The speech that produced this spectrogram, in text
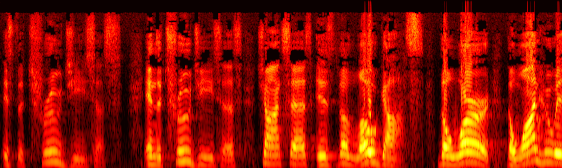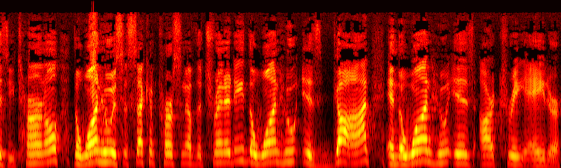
is the true Jesus. And the true Jesus, John says, is the Logos, the Word, the one who is eternal, the one who is the second person of the Trinity, the one who is God, and the one who is our Creator.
